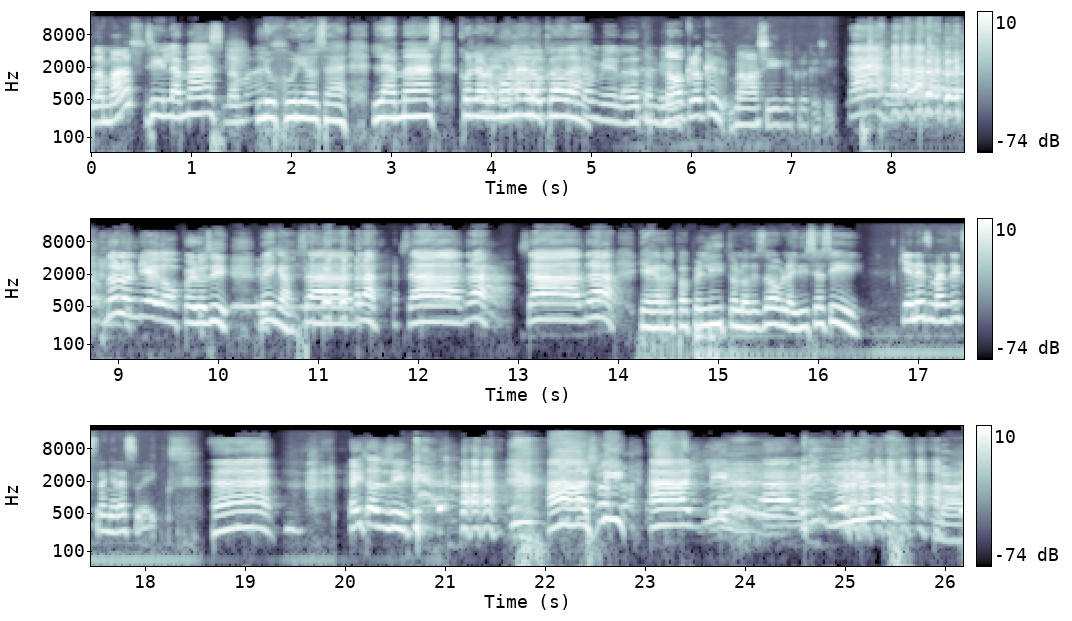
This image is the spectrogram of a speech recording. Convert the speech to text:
¿La más? Sí, la más, La más. lujuriosa, la más con la hormona la- la- La también, la edad también. No, creo que. No, sí, yo creo que sí. no lo niego, pero sí. Venga, Sandra, Sandra, Sandra. Y agarra el papelito, lo desdobla y dice así. ¿Quién es más de extrañar a su ex? Ah, entonces sí. Ashley, Ashley, Ashley. Nah.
